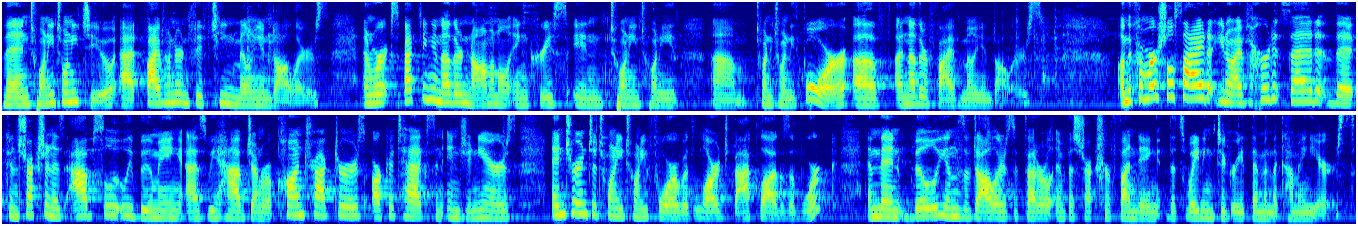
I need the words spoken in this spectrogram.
than 2022 at $515 million. And we're expecting another nominal increase in 2020, um, 2024 of another $5 million. On the commercial side, you know, I've heard it said that construction is absolutely booming as we have general contractors, architects, and engineers enter into 2024 with large backlogs of work and then billions of dollars of federal infrastructure funding that's waiting to greet them in the coming years.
